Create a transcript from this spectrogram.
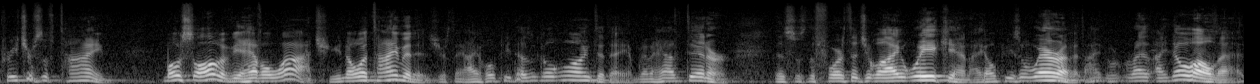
creatures of time. Most all of you have a watch. You know what time it is. You're thinking, I hope he doesn't go long today. I'm going to have dinner. This is the 4th of July weekend. I hope he's aware of it. I, I know all that.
